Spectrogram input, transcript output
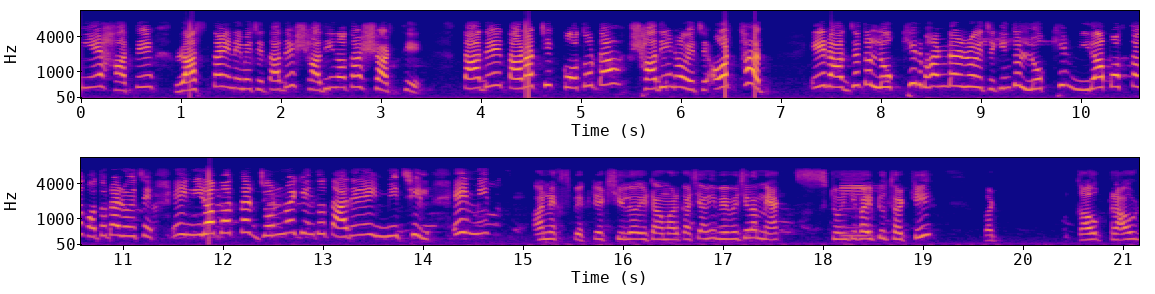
নিয়ে হাতে রাস্তায় নেমেছে তাদের স্বাধীনতার স্বার্থে। তাদের, তারা ঠিক কতটা স্বাধীন হয়েছে? অর্থাৎ এই রাজ্যে তো লক্ষ্মীর ভান্ডার রয়েছে, কিন্তু লক্ষ্মীর নিরাপত্তা কতটা রয়েছে? এই নিরাপত্তার জন্যই কিন্তু তাদের এই মিছিল, এই আনএক্সপেক্টেড ছিল এটা আমার কাছে। আমি ভেবেছিলাম max twenty five to thirty but crowd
